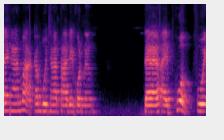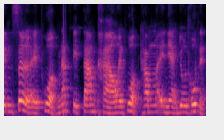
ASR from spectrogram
รายงานว่ากัมพูชาตายไปคนหนึ่งแต่ไอ้พวกฟูเอนเซอร์ไอ้พวกนักติดตามข่าวไอ้พวกทำไอ้เนี่ย YouTube เนี่ย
